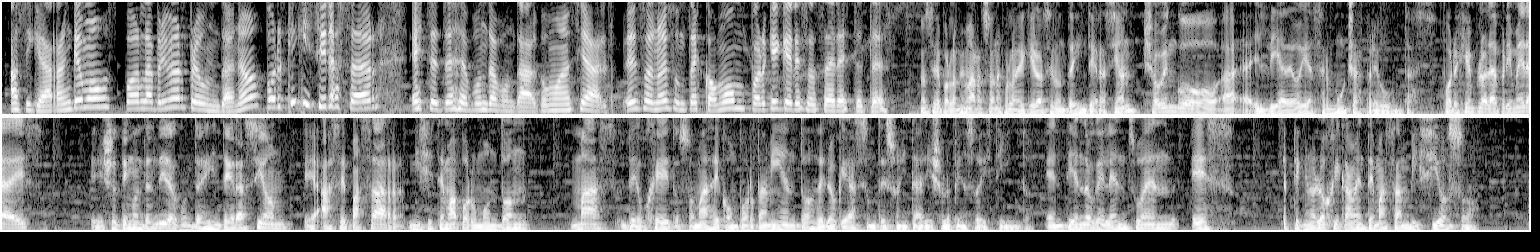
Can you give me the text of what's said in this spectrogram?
Así que arranquemos por la primera pregunta, ¿no? ¿Por qué quisiera hacer este test de punta a punta? Como decía Alf, eso no es un test común, ¿por qué querés hacer este test? No sé, por las mismas razones por las que quiero hacer un test de integración. Yo vengo el día de hoy a hacer muchas preguntas. Por ejemplo, la primera es, eh, yo tengo entendido que un test de integración eh, hace pasar mi sistema por un montón más de objetos o más de comportamientos de lo que hace un test unitario. Yo lo pienso distinto. Entiendo que el end-to-end -end es tecnológicamente más ambicioso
